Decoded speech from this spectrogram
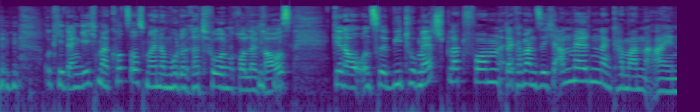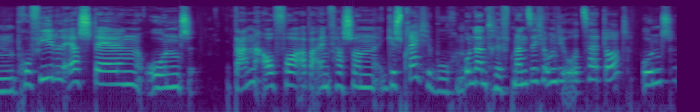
okay, dann gehe ich mal kurz aus meiner Moderatorenrolle raus. genau, unsere B2Match-Plattform, da kann man sich anmelden, dann kann man ein Profil erstellen und dann auch vorab einfach schon Gespräche buchen. Und dann trifft man sich um die Uhrzeit dort und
